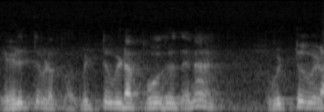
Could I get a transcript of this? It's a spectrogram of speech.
எடுத்து விட விட்டு விட போகுதுன்னா விட்டு விட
